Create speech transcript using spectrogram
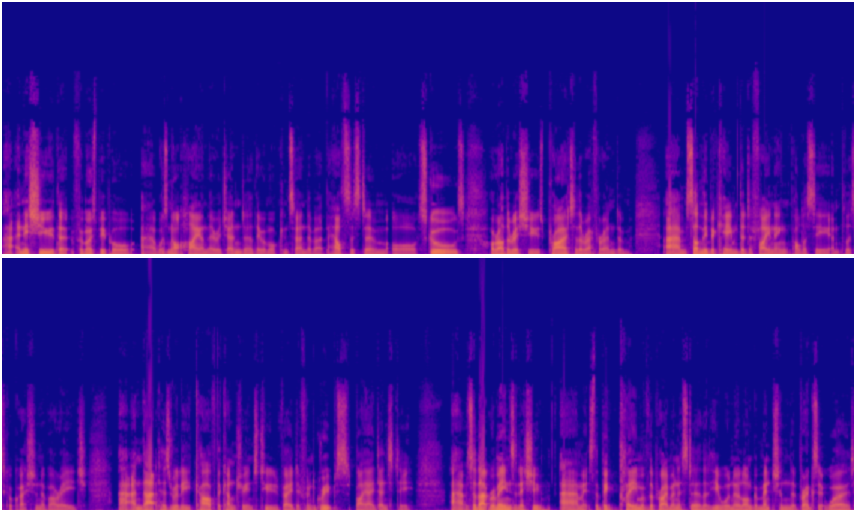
uh, an issue that for most people uh, was not high on their agenda. They were more concerned about the health system or schools or other issues prior to the referendum. Um, suddenly became the defining policy and political question of our age. Uh, and that has really carved the country into two very different groups by identity. Uh, so that remains an issue. Um, it's the big claim of the Prime Minister that he will no longer mention the Brexit word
